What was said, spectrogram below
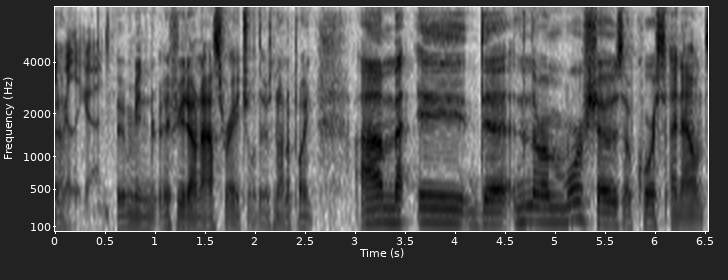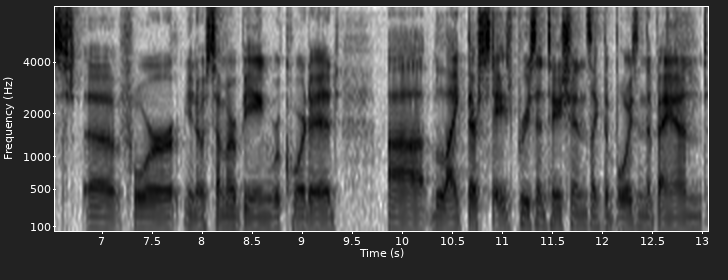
Yeah. really good. I mean, if you don't ask Rachel, there's not a point. Um, eh, the and then there are more shows, of course, announced uh, for you know some are being recorded, uh, like their stage presentations, like the Boys in the Band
